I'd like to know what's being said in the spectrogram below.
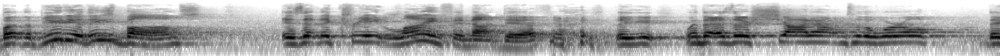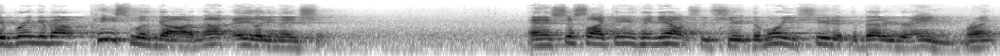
But the beauty of these bombs is that they create life and not death. when as they're shot out into the world, they bring about peace with God, not alienation. And it's just like anything else you shoot. The more you shoot it, the better your aim, right?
